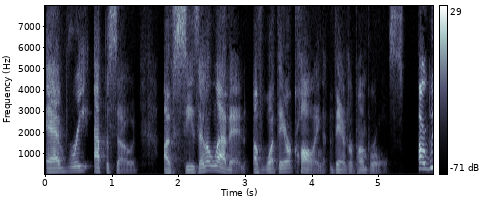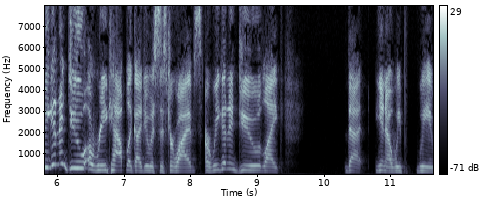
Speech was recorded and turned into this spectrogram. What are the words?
every episode of season 11 of what they are calling Vanderpump Rules. Are we going to do a recap like I do with Sister Wives? Are we going to do like that? You know, we we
